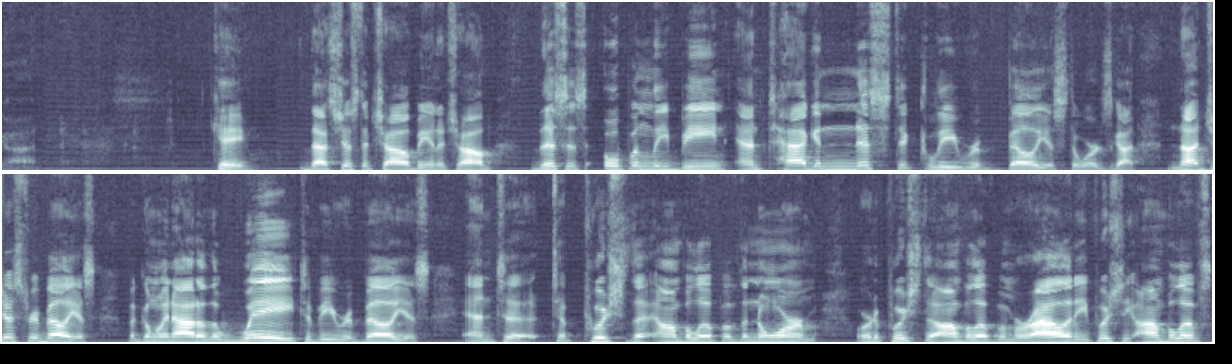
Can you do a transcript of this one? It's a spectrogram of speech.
God. Okay, that's just a child being a child. This is openly being antagonistically rebellious towards God. Not just rebellious, but going out of the way to be rebellious and to, to push the envelope of the norm or to push the envelope of morality, push the envelopes,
